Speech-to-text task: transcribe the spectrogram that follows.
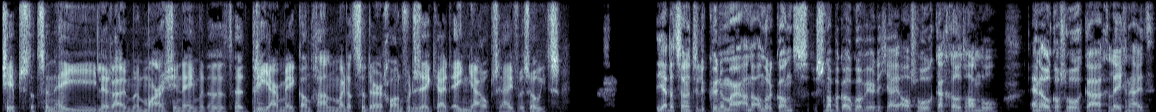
chips dat ze een hele ruime marge nemen. Dat het drie jaar mee kan gaan. Maar dat ze er gewoon voor de zekerheid één jaar op schrijven. Zoiets. Ja, dat zou natuurlijk kunnen. Maar aan de andere kant snap ik ook wel weer dat jij als horeca groothandel en ook als horeca gelegenheid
